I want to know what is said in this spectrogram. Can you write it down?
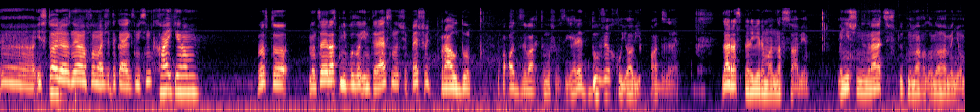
Е, Історія знайомства майже така, як з Місінг Хайкером. Просто на цей раз мені було інтересно, що пишуть правду по отзивах, тому що в цій гри дуже хуйові отзиви. Зараз перевіримо на собі. Мені ще не нравиться, що тут нема головного меню.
